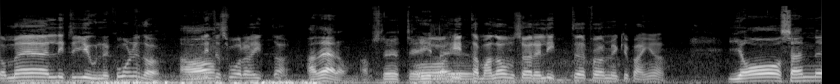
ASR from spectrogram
eh, De är lite unicorn idag. De Ja. lite svåra att hitta. Ja det är de. Absolut. Jag gillar Och ju... hittar man dem så är det lite för mycket pengar. Ja, och sen eh,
